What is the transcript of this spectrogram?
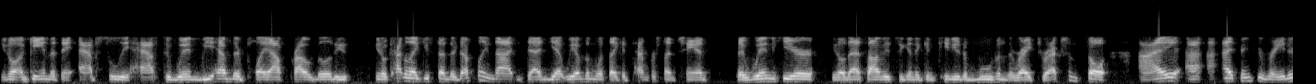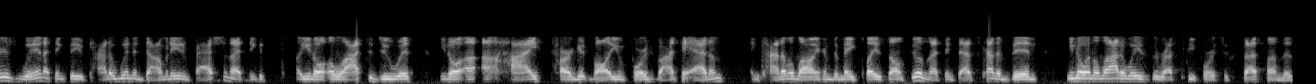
you know a game that they absolutely have to win. We have their playoff probabilities you know, kind of like you said, they're definitely not dead yet. We have them with like a 10% chance. They win here, you know, that's obviously going to continue to move in the right direction. So I, I I think the Raiders win. I think they kind of win in dominating fashion. I think it's you know a lot to do with you know a, a high target volume for Davante Adams and kind of allowing him to make plays downfield. And I think that's kind of been you know in a lot of ways the recipe for success on this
